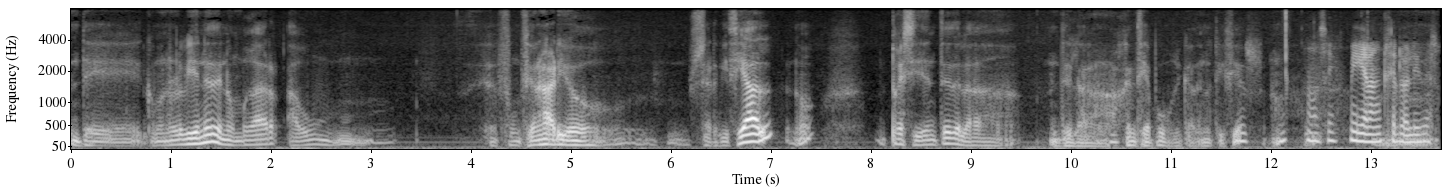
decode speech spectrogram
de como no le viene de nombrar a un eh, funcionario servicial, ¿no? presidente de la de la agencia pública de noticias, ¿no? Ah, sí, Miguel Ángel Oliver.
